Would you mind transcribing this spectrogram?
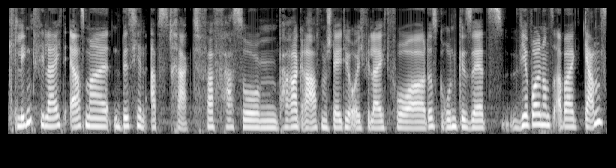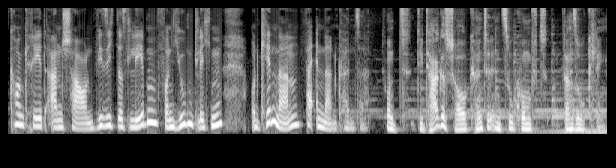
Klingt vielleicht erstmal ein bisschen abstrakt. Verfassung, Paragraphen stellt ihr euch vielleicht vor, das Grundgesetz. Wir wollen uns aber ganz konkret anschauen, wie sich das Leben von Jugendlichen und Kindern verändern könnte. Und die Tagesschau könnte in Zukunft dann so klingen.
